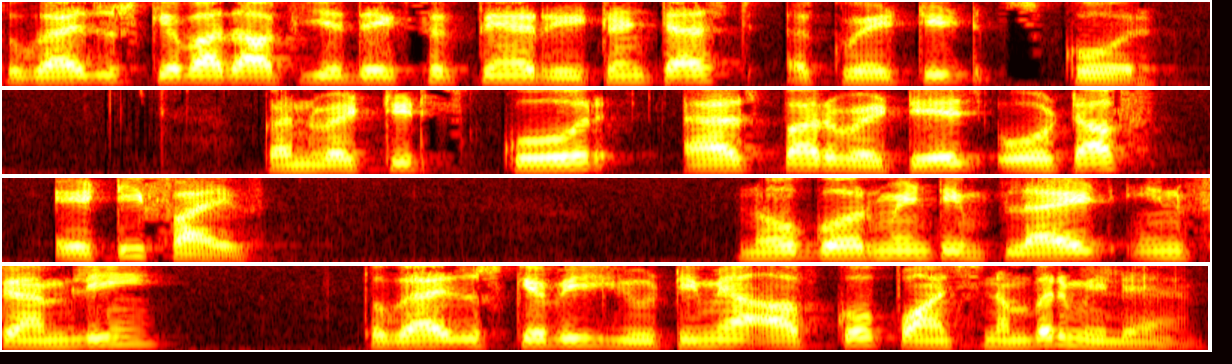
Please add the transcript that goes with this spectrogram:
तो गाइज़ उसके बाद आप ये देख सकते हैं written test equated score converted score as per weightage out of 85 no government employed in family तो गाइज़ उसके भी यूटी में आपको पाँच नंबर मिले हैं.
